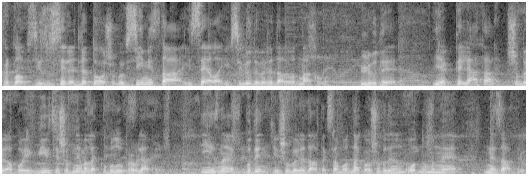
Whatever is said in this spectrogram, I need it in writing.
приклав всі зусилля для того, щоб всі міста і села, і всі люди виглядали однаково. Люди як телята, щоб або як вівці, щоб ними легко було управляти. І знаєш, будинки, щоб виглядали так само однаково, щоб один одному не, не заздрив.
